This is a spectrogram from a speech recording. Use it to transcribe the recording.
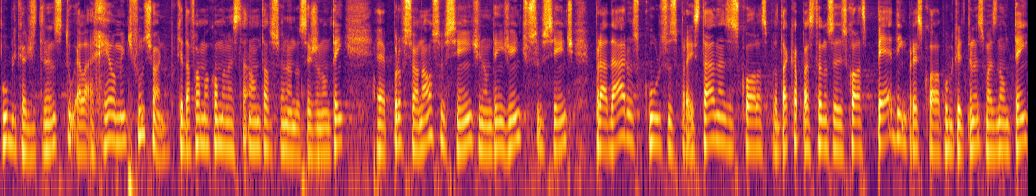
pública de trânsito ela realmente funcione, porque da forma como ela está, não está funcionando, ou seja, não tem é, profissional suficiente, não tem gente o suficiente para dar os cursos, para estar nas escolas, para estar capacitando, ou seja, as escolas pedem para a escola pública de trânsito, mas não tem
